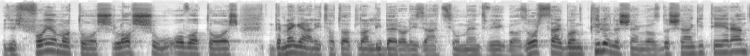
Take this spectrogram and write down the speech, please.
hogy egy folyamatos, lassú, óvatos, de megállíthatatlan liberalizáció ment végbe az országban, különösen gazdasági téren,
